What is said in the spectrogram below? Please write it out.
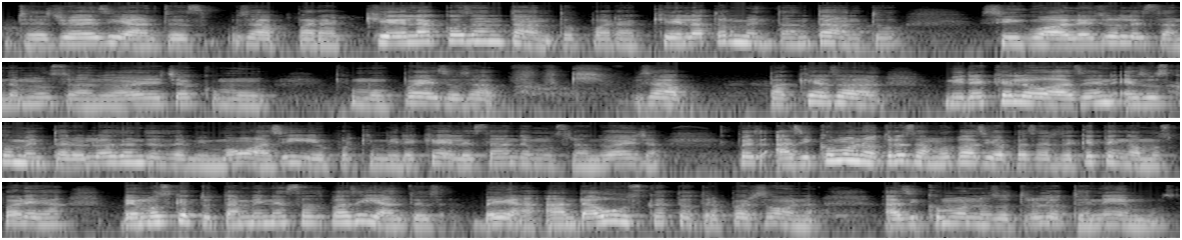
Entonces yo decía antes, o sea, ¿para qué la acosan tanto? ¿Para qué la atormentan tanto? Si igual ellos le están demostrando a ella como, como pues, o sea, o sea, ¿Para qué? O sea, mire que lo hacen, esos comentarios lo hacen desde el mismo vacío, porque mire que él estaban demostrando a ella. Pues así como nosotros estamos vacíos, a pesar de que tengamos pareja, vemos que tú también estás vacía, entonces vea, anda, búscate otra persona, así como nosotros lo tenemos.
